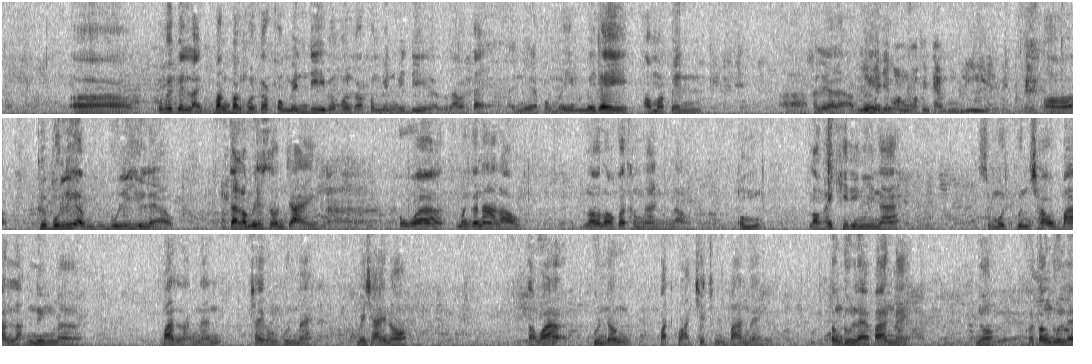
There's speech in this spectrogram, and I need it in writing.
เออก็ไม่เป็นไรบางบางคนก็คอมเมนต์ดี บางคนก็คอมเมนต์ไม่ดีแล้วแต่อันเนี้ยผมไม่ไม่ได้เอามาเป็นอ่าเขาเรียกอะไระคือไม่ได้มองว่าเป็นการบูลลี่อะไรอย่างเงี้ยอ๋อคือบูลลี่อะบูลลี่อยู่แล้ว แต่เราไม่ได้สนใจเพ ราะว่ามันก็หน้าเรา แล้วเราก็ทำงานของเรา ผมลองให้คิดอย่างนี้นะ สมมุติคุณเช่าบ้านหลังหนึ่งมา บ้านหลังนั้นใช่ของคุณไหมไม่ใช่เนาะแต่ว่าคุณต้องปัดกวาดเช็ดถูบ้านไหมต้องดูแลบ้านไหมเนาะก็ต้องดูแล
